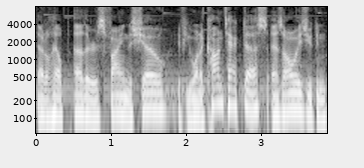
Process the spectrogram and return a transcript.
That'll help others find the show. If you want to contact us, as always, you can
